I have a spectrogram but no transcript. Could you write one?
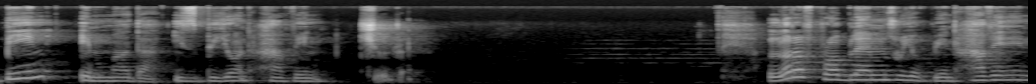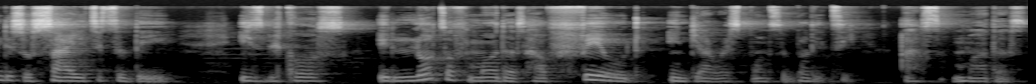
Being a mother is beyond having children. A lot of problems we have been having in the society today is because a lot of mothers have failed in their responsibility as mothers.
